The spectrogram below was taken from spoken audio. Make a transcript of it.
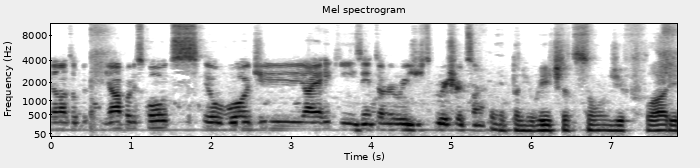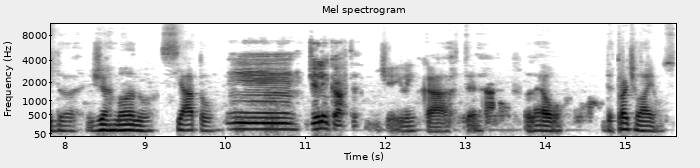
Indianapolis Colts, eu vou de AR-15, Anthony Rich- Richardson. Anthony Richardson de Flórida. Germano. Seattle. Hum, Jalen Carter. Jalen Carter. Léo. Detroit Lions.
